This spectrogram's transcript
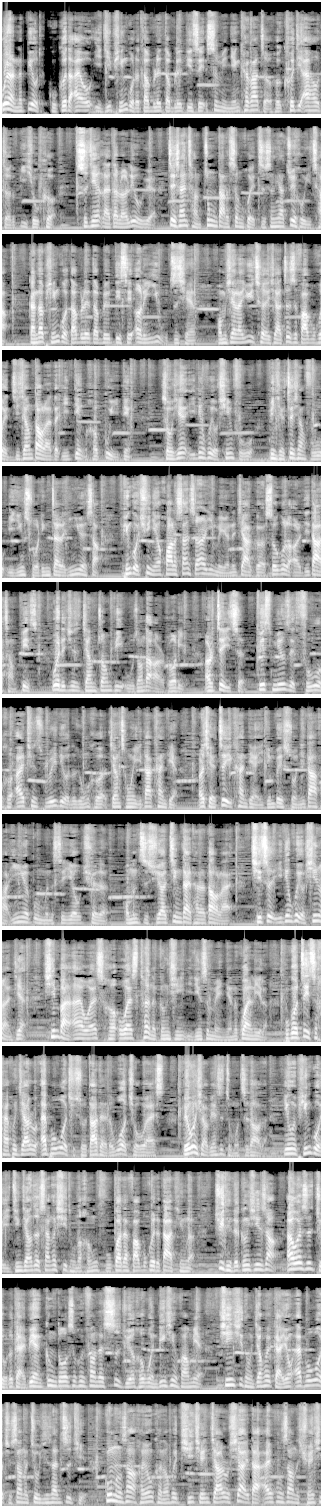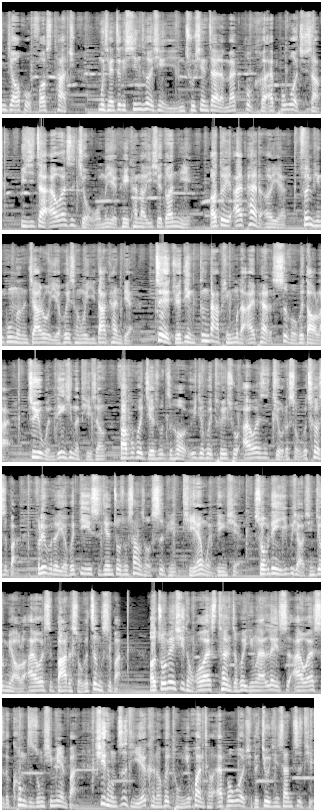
微软的 Build、谷歌的 I/O 以及苹果的 WWDC 是每年开发者和科技爱好者的必修课。时间来到了六月，这三场重大的盛会只剩下最后一场。赶到苹果 WWDC 2015之前，我们先来预测一下这次发布会即将到来的一定和不一定。首先，一定会有新服务，并且这项服务已经锁定在了音乐上。苹果去年花了三十二亿美元的价格收购了耳机大厂 Beats，为的就是将装逼武装到耳朵里。而这一次，Beats Music 服务和 iTunes Radio 的融合将成为一大看点，而且这一看点已经被索尼大法音乐部门的 CEO 确认。我们只需要静待它的到来。其次，一定会有新软件，新版 iOS 和 OS Ten 的更新已经是每年的惯例了。不过这次还会加入 Apple Watch 所搭载的 Watch OS。别问小编是怎么知道的，因为苹果已经将这三个系统的横幅挂在发布会的大厅了。具体的更新上，iOS 九的改变更多是会放在视觉和稳定性方面。新系统将会改用 Apple Watch 上的旧金山字体，功能上很有可能会提前加入下一代 iPhone 上的全新交互 Force Touch。目前这个新特性已经出现在了 MacBook 和 Apple Watch 上。预计在 iOS 九，我们也可以看到一些端倪。而对于 iPad 而言，分屏功能的加入也会成为一大看点，这也决定更大屏幕的 iPad 是否会到来。至于稳定性的提升，发布会结束之后，预计会推出 iOS 九的首个测试版，Flip 也会第一时间做出上手视频体验稳定性，说不定一不小心就秒了 iOS 八的首个正式版。而桌面系统 OS Ten 则会迎来类似 iOS 的控制中心面板，系统字体也可能会统一换成 Apple Watch 的旧金山字体。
